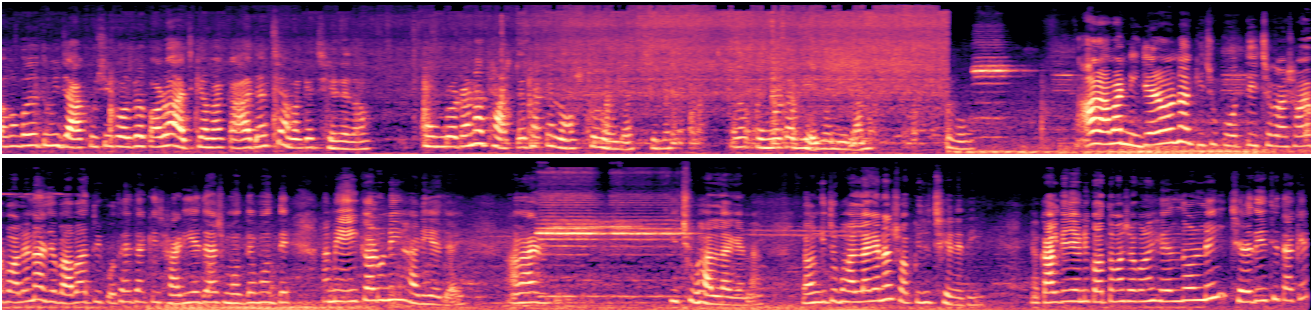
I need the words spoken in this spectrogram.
তখন বলতে তুমি যা খুশি করবে করো, আজকে আমার কাজ আছে, আমাকে ছেড়ে দাও। কুমড়োটা না থাকতে থাকতে নষ্ট হয়ে যাচ্ছিল। এবার কুমড়োটা ভেজে নিলাম। আর আমার নিজেরও না কিছু করতে ইচ্ছে করে সবাই বলে না যে, বাবা, তুই কোথায় থাকিস? হারিয়ে যাস মধ্যে মধ্যে। আমি এই কারণেই হারিয়ে যাই। আমার কিছু ভালো লাগে না। যখন কিছু ভালো লাগে না সব কিছু ছেড়ে দিই। কালকে যেমনি কত মাসে কোনো হেলথ দৌড় নেই, ছেড়ে দিয়েছি তাকে।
